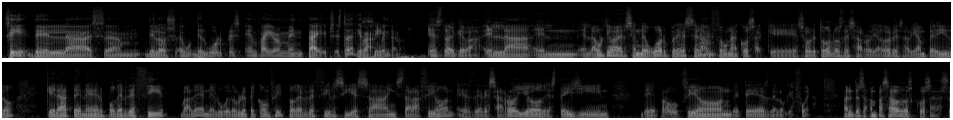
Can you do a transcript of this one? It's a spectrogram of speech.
sí, de las. de los, del WordPress Environment Types. ¿Esto de qué va? Cuéntanos. ¿Esto de qué va? En la, en, la última versión de WordPress se hmm. lanzó una cosa que sobre todo los desarrolladores habían pedido que era tener, poder decir, ¿vale? En el WP config, poder decir si esa instalación es de desarrollo, de staging, de producción, de test, de lo que fuera. ¿Vale? Entonces han pasado dos cosas.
